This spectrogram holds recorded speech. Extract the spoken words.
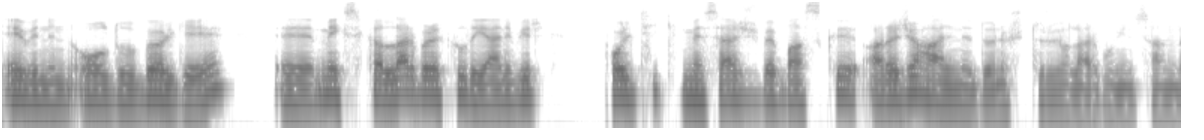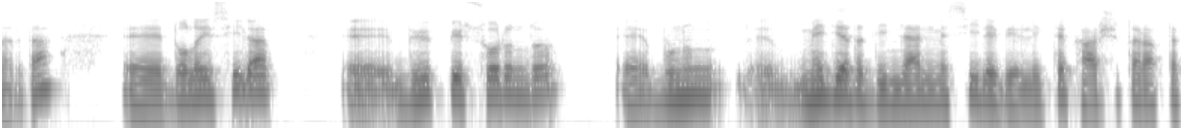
evinin olduğu bölgeye e, Meksikalılar bırakıldı. Yani bir politik mesaj ve baskı aracı haline dönüştürüyorlar bu insanları da. E, dolayısıyla e, büyük bir sorundu. E, bunun e, medyada dinlenmesiyle birlikte karşı tarafta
